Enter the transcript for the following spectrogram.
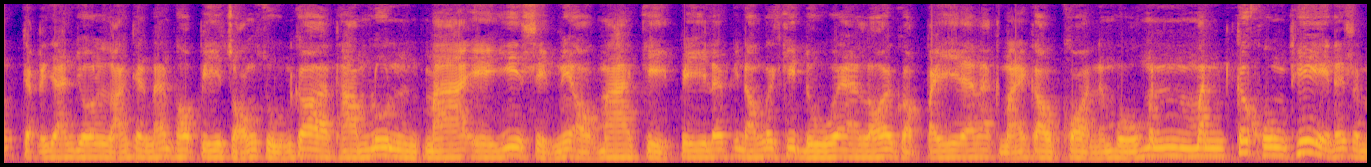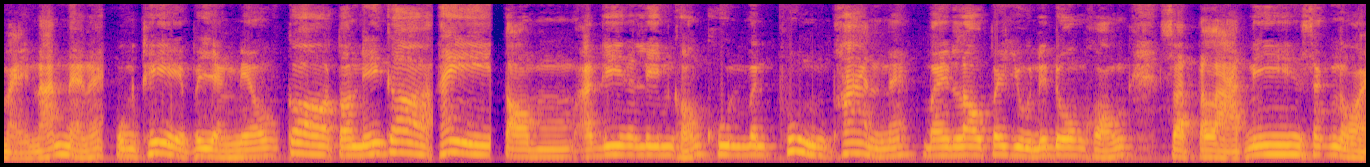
ถจักรยานยนต์หลังจากนั้นพอปี 20 ก็ทำรุ่นมา A20 นี่ออกมากี่ปีแล้วพี่น้องก็คิดดูว่าร้อยกว่าปีแล้วนะสมัยเก่าก่อนนะหมูมันมันก็คงเท่ในสมัยนั้นนะนะคงเท่ไปอย่างเดียก็ตอนนี้ก็ให้ต่อมอะดรีนาลินของคุณมันพุ่งพ่านนะไปเราไปอยู่ในโดงของสัตว์ประหลาดนี่สักหน่อย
